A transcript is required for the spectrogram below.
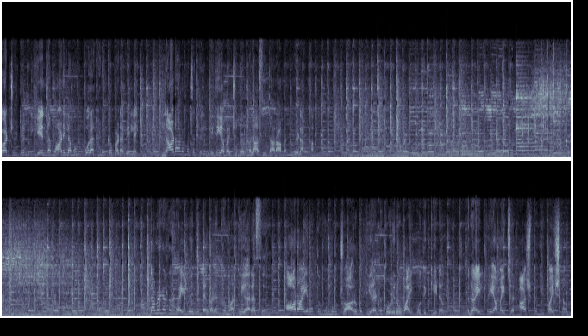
பட்ஜெட்டில் எந்த மாநிலமும் புறக்கணிக்கப்படவில்லை. நாடாளுமன்றத்தில் நிதியமைச்சர் நிர்மலா சீதாராமன் விளக்கம். தமிழக ரயில்வே திட்டங்களுக்கு மத்திய அரசு ஆறாயிரத்து முன்னூற்று அறுபத்தி இரண்டு கோடி ரூபாய் ஒதுக்கீடு. ரயில்வே அமைச்சர் அஸ்வினி வைஷ்ணவ்.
